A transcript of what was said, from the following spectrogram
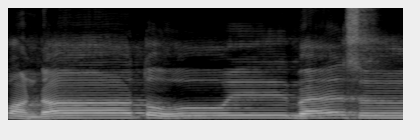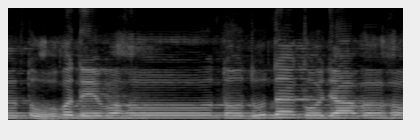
ਭਾਂਡਾ ਧੋਏ, ਬੈਸ ਧੂਪ ਦੇਵਹੁ, ਤੋ ਦੁਧ ਕੋ ਜਾਵਹੁ।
